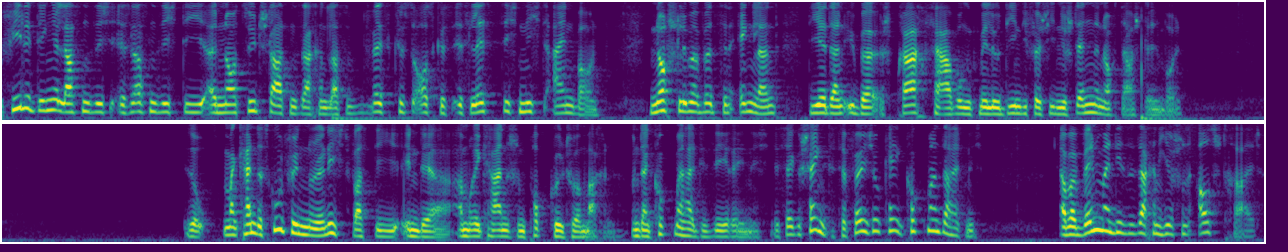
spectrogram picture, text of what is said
Viele Dinge lassen sich, es lassen sich die äh, Nord-Süd-Staaten-Sachen lassen, Westküste, Ostküste, es lässt sich nicht einbauen. Noch schlimmer wird es in England, die ja dann über Sprachfärbung und Melodien die verschiedenen Stände noch darstellen wollen. So, man kann das gut finden oder nicht, was die in der amerikanischen Popkultur machen. Und dann guckt man halt die Serie nicht. Ist ja geschenkt, ist ja völlig okay, guckt man sie halt nicht. Aber wenn man diese Sachen hier schon ausstrahlt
